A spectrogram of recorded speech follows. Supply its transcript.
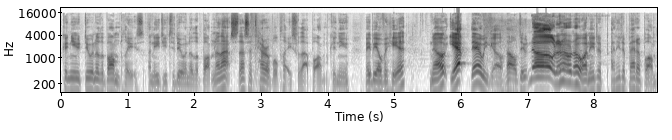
Can you do another bomb, please? I need you to do another bomb. No, that's that's a terrible place for that bomb. Can you maybe over here? No, yep, there we go. That'll do. No, no, no, no. I need a I need a better bomb.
